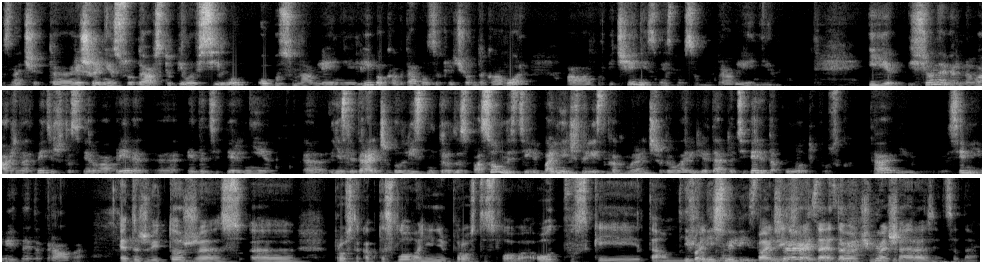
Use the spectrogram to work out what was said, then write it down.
значит, решение суда вступило в силу об усыновлении, либо когда был заключен договор о попечении с местным самоуправлением. И еще, наверное, важно отметить, что с 1 апреля это теперь не Э, если это раньше был лист нетрудоспособности или больничный лист, как мы раньше говорили, да, то теперь это отпуск, да, и семьи имеют на это право. Это же ведь тоже э, просто как-то слово, не, не просто слово. Отпуски, там... И больничный лист. Больничный, это, это очень большая разница, да.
